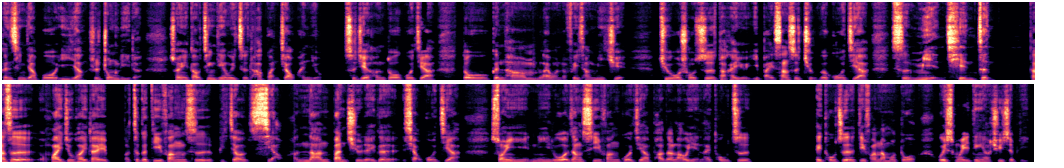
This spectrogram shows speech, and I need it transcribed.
跟新加坡一样是中立的，所以到今天为止，它管交朋友。世界很多国家都跟他来往的非常密切。据我所知，大概有一百三十九个国家是免签证。但是坏就坏在，这个地方是比较小，南半球的一个小国家，所以你如果让西方国家跑到老远来投资，可以投资的地方那么多，为什么一定要去这里？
